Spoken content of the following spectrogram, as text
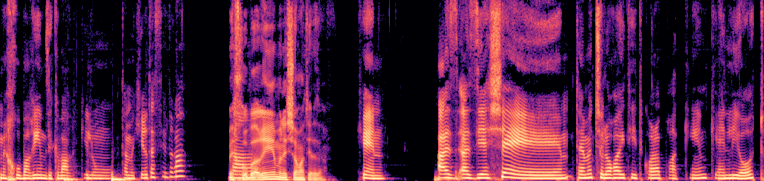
מחוברים, זה כבר, כאילו, אתה מכיר את הסדרה? מחוברים, אני שמעתי על זה. כן. אז, אז יש, אה, את האמת שלא ראיתי את כל הפרקים, כי אין לי אות,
